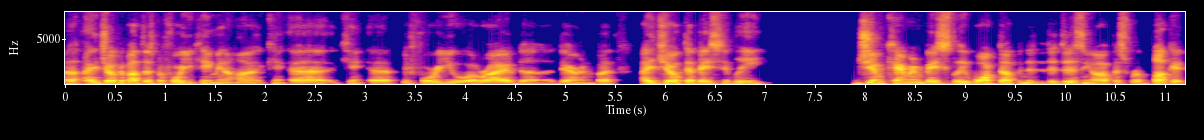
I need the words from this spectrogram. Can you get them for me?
Uh, I joked about this before you came in on uh, ca- uh, before you arrived, uh, Darren. But I joked that basically Jim Cameron basically walked up into the Disney office with a bucket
